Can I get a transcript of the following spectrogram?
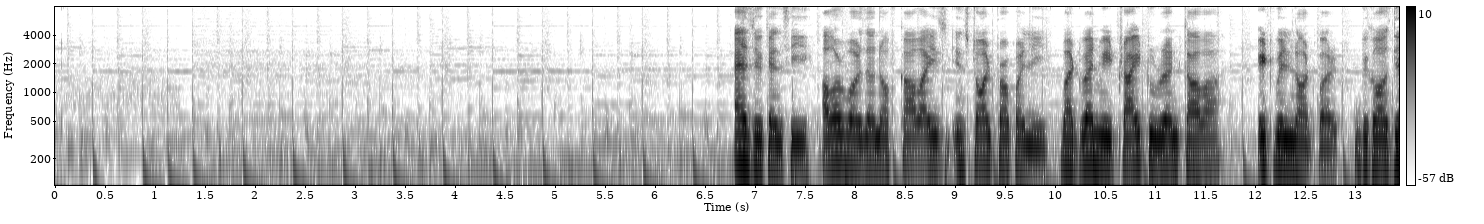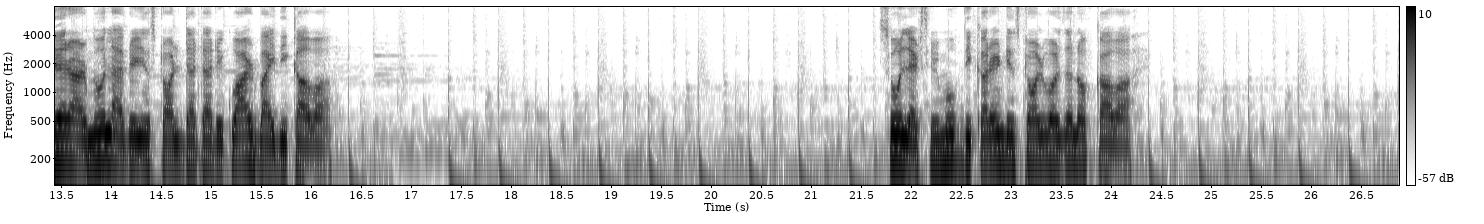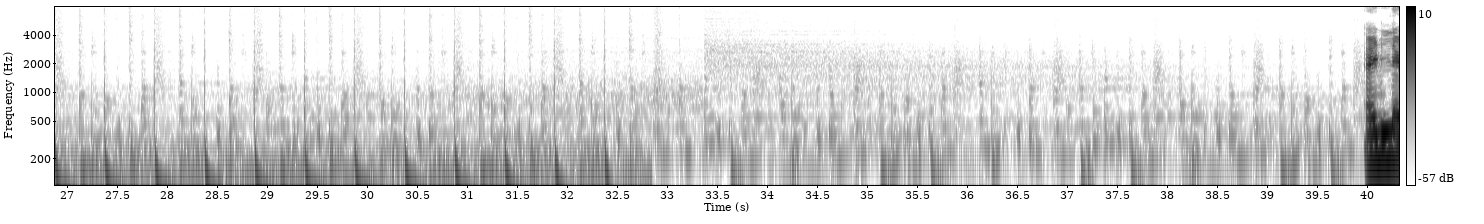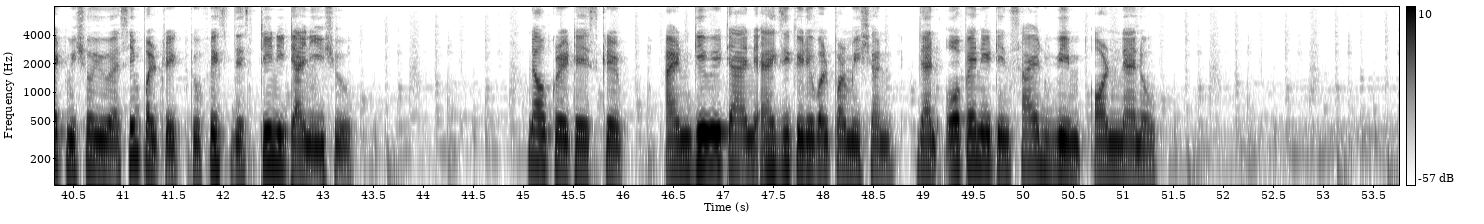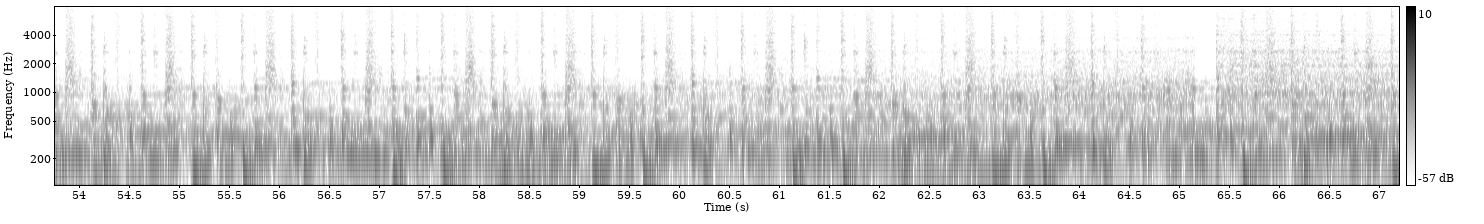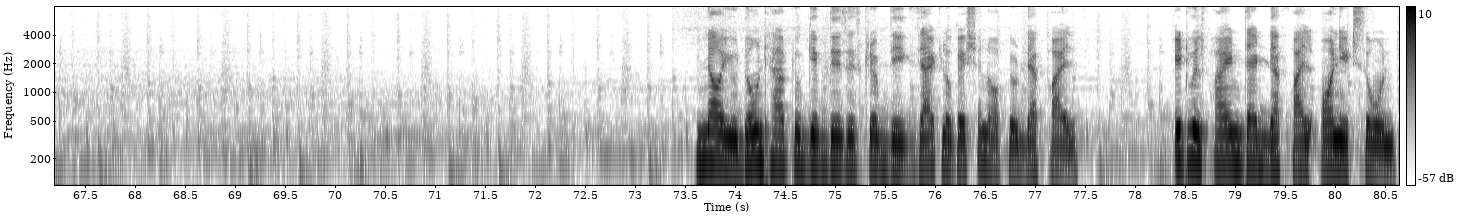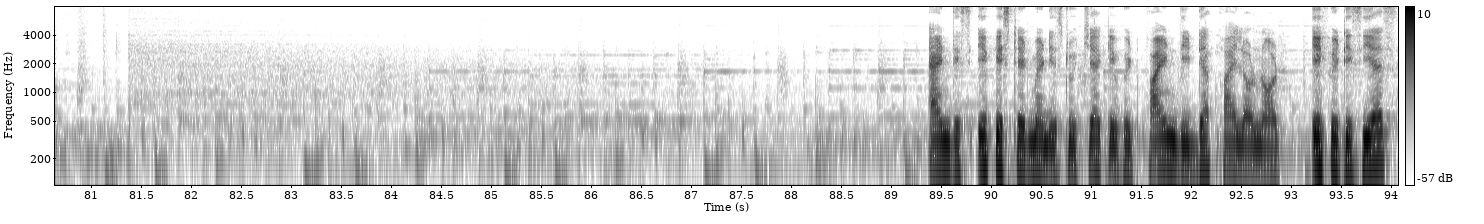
As you can see, our version of Cava is installed properly, but when we try to run Cava, it will not work because there are no libraries installed that are required by the Cava. So let's remove the current installed version of Cava and let me show you a simple trick to fix this teeny tiny issue. Now create a script and give it an executable permission then open it inside Vim or Nano. Now you don't have to give this script the exact location of your deb file. It will find that deb file on its own. And this if statement is to check if it find the deb file or not. If it is yes,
